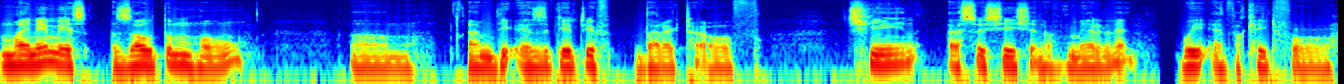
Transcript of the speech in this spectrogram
My name is Zo Tum Hmung. Um, I'm the executive director of Chin Association of Maryland. We advocate for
